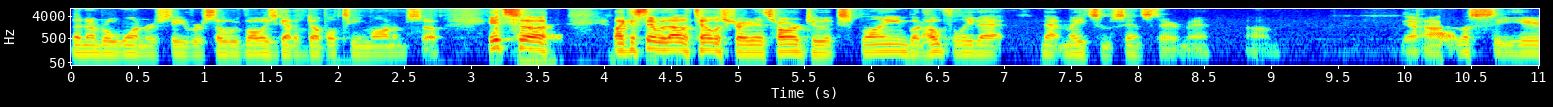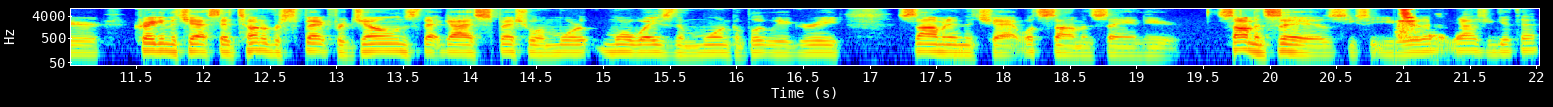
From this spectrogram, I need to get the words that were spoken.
the number one receiver. So we've always got a double team on them. So it's uh like I said, without a telestrator, it's hard to explain, but hopefully that that made some sense there, man. Um, yeah. All right, let's see here. Craig in the chat said, "Ton of respect for Jones. That guy is special in more more ways than one. Completely agree." Simon in the chat. What's Simon saying here? Simon says, "You see, you hear that, guys? You get that?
